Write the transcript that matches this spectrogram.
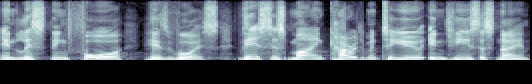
in listening for His voice. This is my encouragement to you in Jesus' name.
